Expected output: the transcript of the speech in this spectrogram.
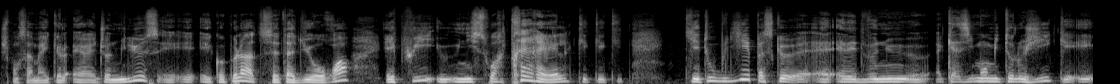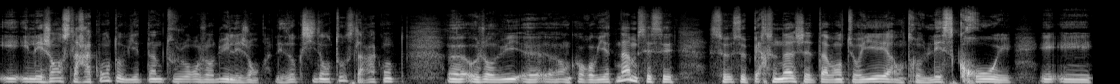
Je pense à Michael Eyre et John Milius et, et, et Coppola, cet adieu au roi. Et puis une histoire très réelle qui, qui, qui qui est oubliée parce que elle, est devenue euh, quasiment mythologique et, les gens se la racontent au Vietnam toujours aujourd'hui. Les gens, les Occidentaux se la racontent euh, aujourd'hui euh, encore au Vietnam. C'est ce, personnage, cet aventurier entre l'escroc et,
